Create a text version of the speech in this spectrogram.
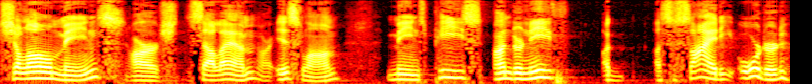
Shalom means, or salam, or Islam, means peace underneath a, a society ordered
